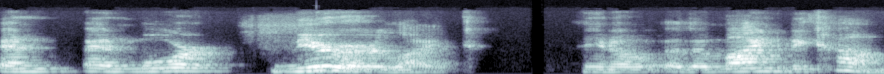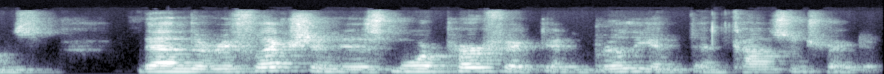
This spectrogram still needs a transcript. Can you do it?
and, and more mirror like, you know, the mind becomes, then the reflection is more perfect and brilliant and concentrated.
